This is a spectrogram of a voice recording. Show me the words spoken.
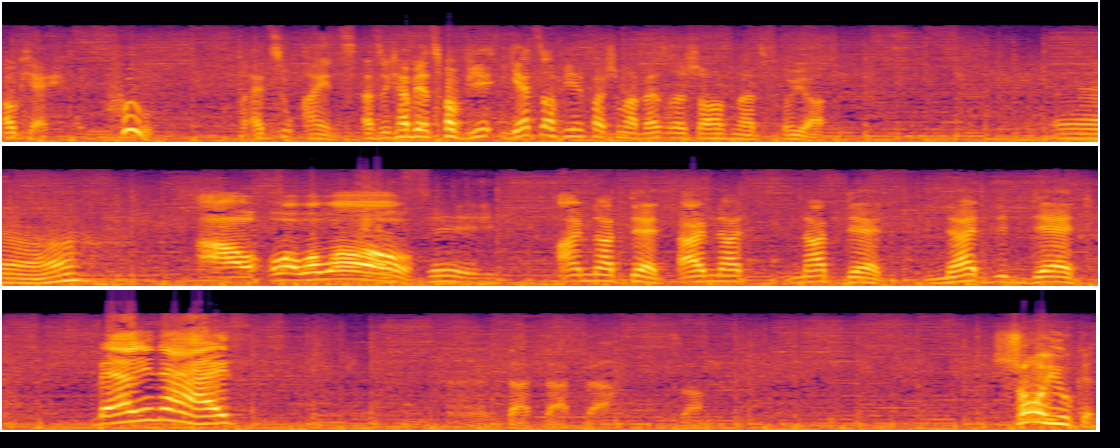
Okay. Puh. 3 zu 1. Also ich habe jetzt auf, je jetzt auf jeden Fall schon mal bessere Chancen als früher. Ja. Au, oh, wow, wow. I'm not dead. I'm not, not dead. Not dead. Very nice. Äh, Da, da, da. So. Shoryuken.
